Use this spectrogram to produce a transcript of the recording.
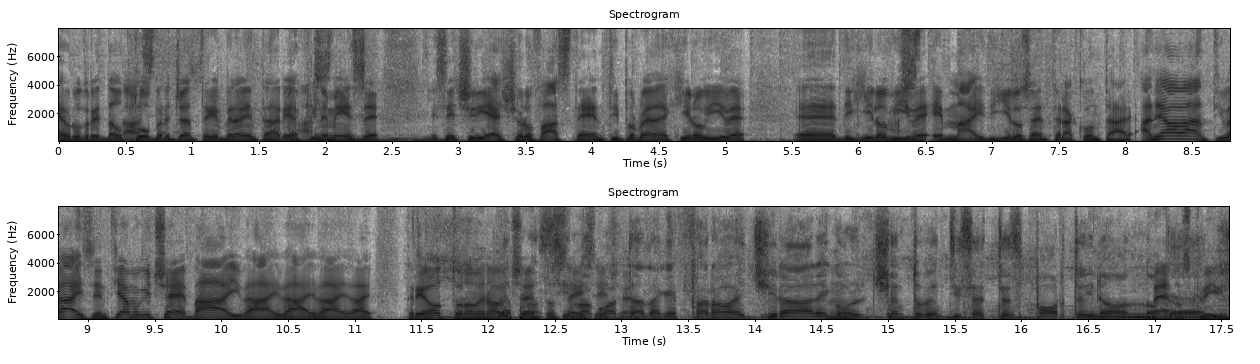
Euro 3 da ottobre, gente che veramente non arriva a fine mese e se ci riesce lo fa a stenti. Il problema è chi lo vive, eh, di chi lo vive e mai di chi lo sente raccontare. Andiamo avanti, vai, sentiamo chi c'è. Vai, vai, vai, vai, vai. 3899 La 106 prossima 600. quattata che farò è girare col 127 Sport di nonno. Mm. Bello, scrivi.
